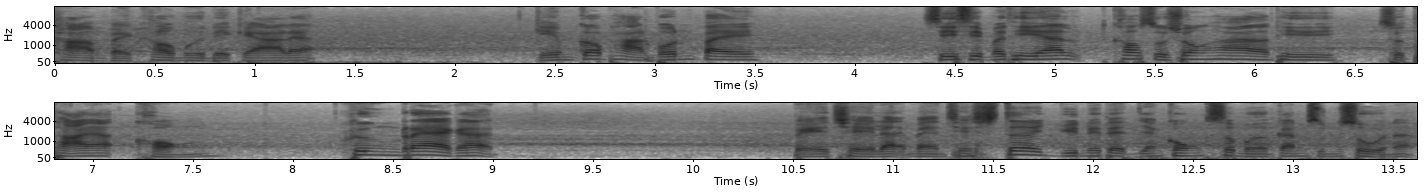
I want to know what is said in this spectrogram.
ข้ามไปเข้ามือเดกาแล้ว เกมก็ผ่านพ้นไป 40 นาทีนะเข้าสู่ช่วง 5 นาทีสุดท้ายของครึ่งแรกอะ เปเชและแมนเชสเตอร์ยูไนเต็ดยังคงเสมอกัน0ูนย์นะ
